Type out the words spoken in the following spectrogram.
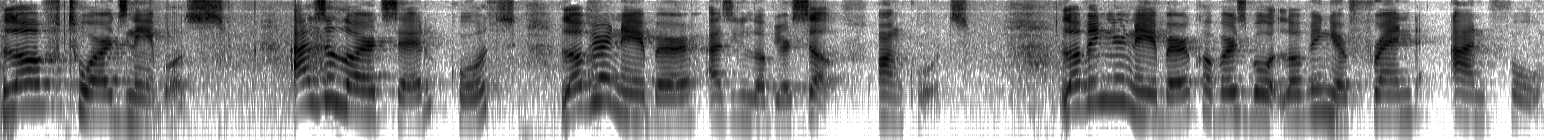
Love towards neighbors. As the Lord said, quote, love your neighbor as you love yourself, unquote. Loving your neighbor covers both loving your friend and foe.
